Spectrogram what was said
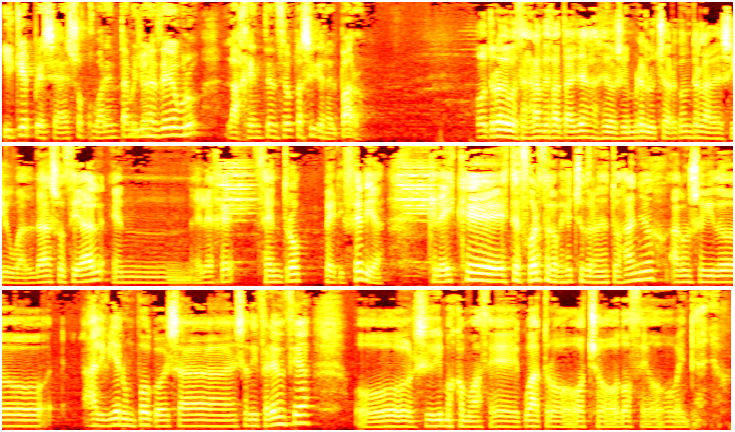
y que pese a esos 40 millones de euros, la gente en Ceuta sigue en el paro. Otra de vuestras grandes batallas ha sido siempre luchar contra la desigualdad social en el eje centro-periferia. ¿Creéis que este esfuerzo que habéis hecho durante estos años ha conseguido aliviar un poco esa, esa diferencia o seguimos como hace cuatro, ocho, doce o veinte años?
